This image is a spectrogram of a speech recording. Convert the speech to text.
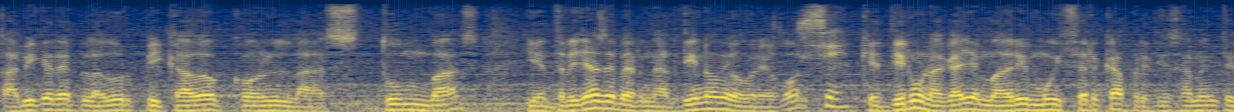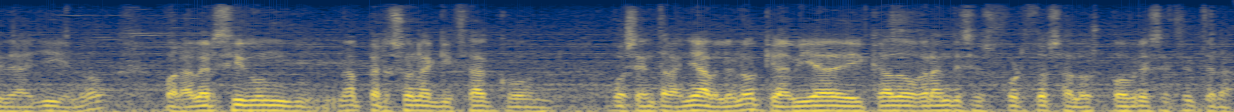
tabique de pladur picado con las tumbas, y entre ellas de Bernardino de Obregón, Sí. que tiene una calle en Madrid muy cerca precisamente de allí, ¿no? Por haber sido un- una persona quizá con, pues entrañable, ¿no? Que había dedicado grandes esfuerzos a los pobres, etcétera.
